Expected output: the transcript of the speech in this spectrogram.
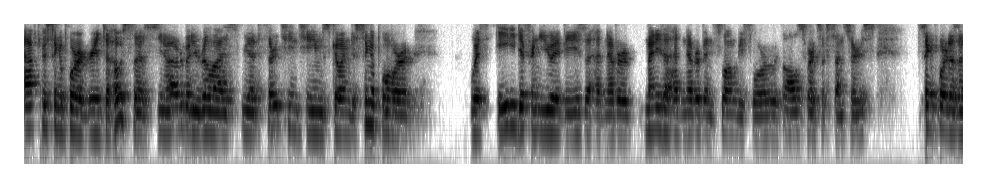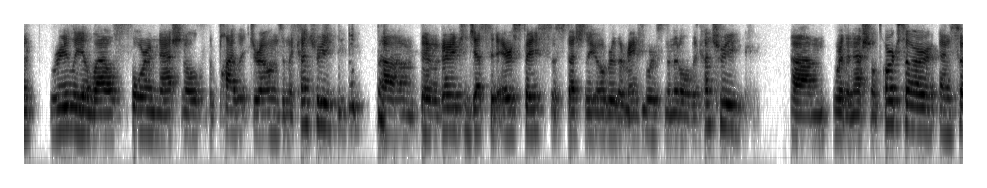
after Singapore agreed to host this, you know, everybody realized we had 13 teams going to Singapore with 80 different UAVs that had never, many that had never been flown before with all sorts of sensors. Singapore doesn't really allow foreign nationals to pilot drones in the country. Um, they have a very congested airspace, especially over the rainforest in the middle of the country, um, where the national parks are. And so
